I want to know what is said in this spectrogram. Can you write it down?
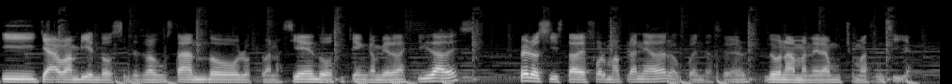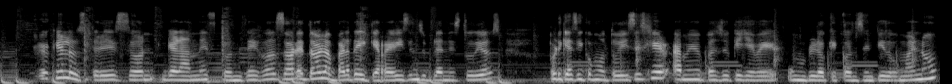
Y ya van viendo si les va gustando lo que van haciendo o si quieren cambiar de actividades. Pero si está de forma planeada, lo pueden hacer de una manera mucho más sencilla. Creo que los tres son grandes consejos, sobre todo la parte de que revisen su plan de estudios, porque así como tú dices, Ger, a mí me pasó que llevé un bloque con sentido humano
